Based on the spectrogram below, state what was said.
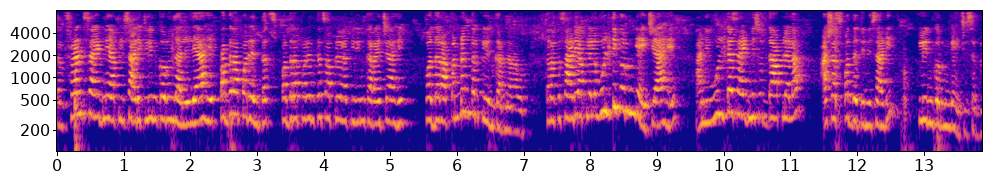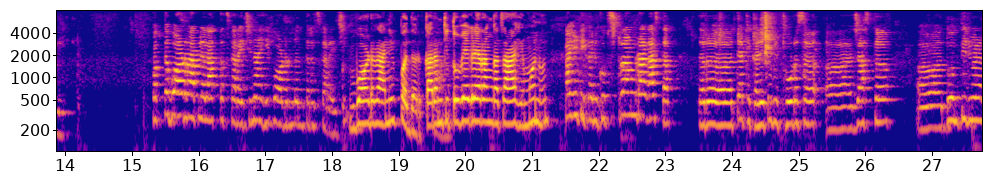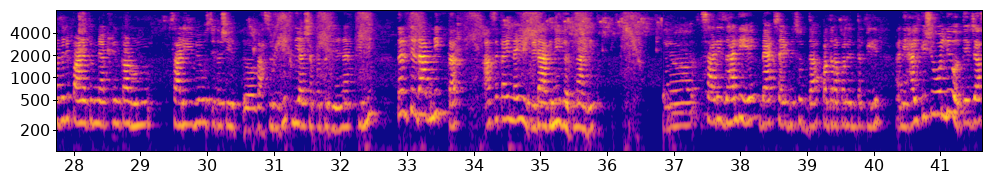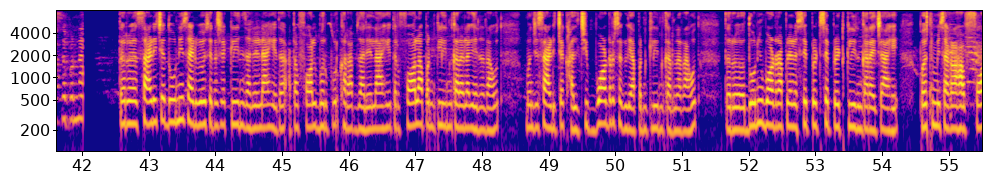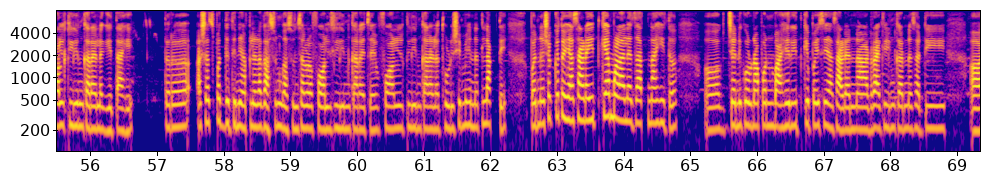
तर फ्रंट साईडने आपली साडी क्लीन करून झालेली आहे. पदरापर्यंतच पदरापर्यंतच आपल्याला क्लीन करायचे आहे. पदर आपण नंतर क्लीन करणार आहोत. तर आता साडी आपल्याला उलटी करून घ्यायची आहे आणि उलट्या साईडने सुद्धा आपल्याला अशाच पद्धतीने साडी क्लीन करून घ्यायची सगळी. फक्त बॉर्डर आपल्याला आत्ताच करायची नाही बॉर्डर नंतरच करायची. बॉर्डर आणि पदर कारण की तो वेगळ्या रंगाचा आहे म्हणून. काही ठिकाणी खूप स्ट्रॉंग डाग असतात तर त्या ठिकाणी तुम्ही थोडंसं जास्त दोन तीन वेळा जरी पाण्यातून नॅपकिन काढून साडी व्यवस्थित अशी घासून घेतली अशा पद्धतीने नॅपकिननी तर ते डाग निघतात. असं काही नाही की डाग निघत नाहीत. तर साडी झालीये बॅक साईडनी सुद्धा पदरापर्यंत क्लीन आणि हलकीशी ओली होते जास्त पण तर साडीच्या दोन्ही साईड व्यवस्थित अशा क्लीन झालेल्या आहेत. आता फॉल भरपूर खराब झालेला आहे. तर फॉल आपण क्लीन करायला घेणार आहोत. म्हणजे साडीच्या खालची बॉर्डर सगळी आपण क्लीन करणार आहोत. तर दोन्ही बॉर्डर आपल्याला सेपरेट सेपरेट क्लीन करायचे आहे. फर्स्ट मी सगळा हा फॉल क्लीन करायला घेत आहे. तर अशाच पद्धतीने आपल्याला घासून घासून सगळं फॉल क्लीन करायचं आहे फॉल क्लीन करायला थोडीशी मेहनत लागते. पण शक्यतो ह्या साड्या इतक्या मळाल्या जात नाहीत. जेणेकरून आपण बाहेर इतके पैसे ह्या साड्यांना ड्रायक्लीन करण्यासाठी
